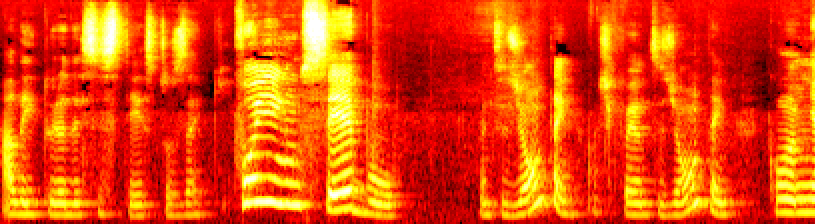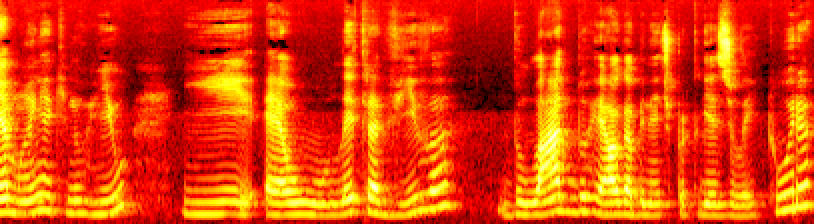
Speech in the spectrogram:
a leitura desses textos aqui. Fui em um sebo antes de ontem, acho que foi antes de ontem, com a minha mãe aqui no Rio, e é o Letra Viva, do lado do Real Gabinete Português de Leitura,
